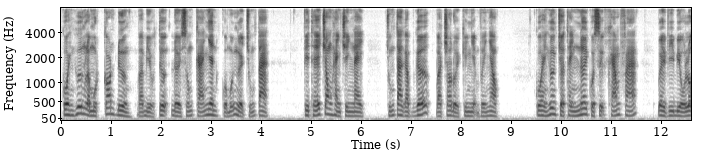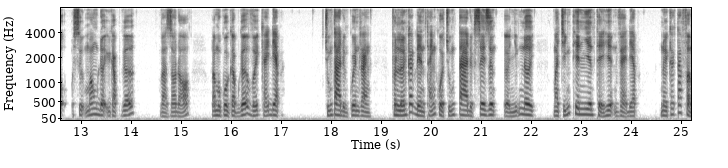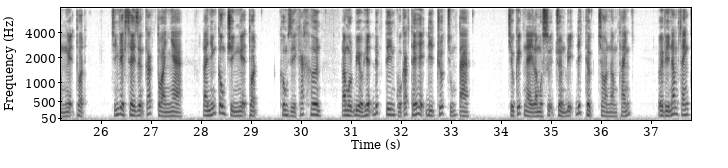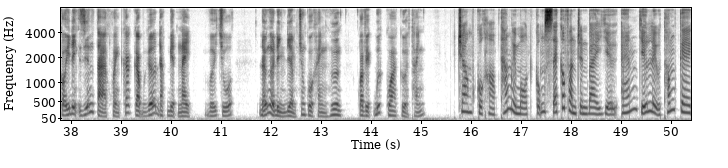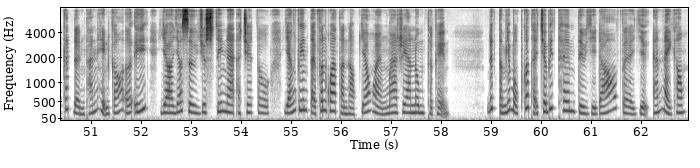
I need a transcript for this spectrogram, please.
Cuộc hành hương là một con đường và biểu tượng đời sống cá nhân của mỗi người chúng ta. Vì thế trong hành trình này, chúng ta gặp gỡ và trao đổi kinh nghiệm với nhau. Cuộc hành hương trở thành nơi của sự khám phá bởi vì biểu lộ sự mong đợi gặp gỡ và do đó là một cuộc gặp gỡ với cái đẹp. Chúng ta đừng quên rằng phần lớn các đền thánh của chúng ta được xây dựng ở những nơi mà chính thiên nhiên thể hiện vẻ đẹp, nơi các tác phẩm nghệ thuật. Chính việc xây dựng các tòa nhà là những công trình nghệ thuật, không gì khác hơn là một biểu hiện đức tin của các thế hệ đi trước chúng ta. Chiều kích này là một sự chuẩn bị đích thực cho năm thánh, bởi vì năm thánh có ý định diễn tả khoảnh khắc gặp gỡ đặc biệt này với Chúa, đứng ở đỉnh điểm trong cuộc hành hương qua việc bước qua cửa thánh. Trong cuộc họp tháng 11 cũng sẽ có phần trình bày dự án dữ liệu thống kê các đền thánh hiện có ở Ý do giáo sư Justina Aceto, giảng viên tại phân khoa thần học giáo hoàng Marianum thực hiện. Đức Tổng giám mục có thể cho biết thêm điều gì đó về dự án này không?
